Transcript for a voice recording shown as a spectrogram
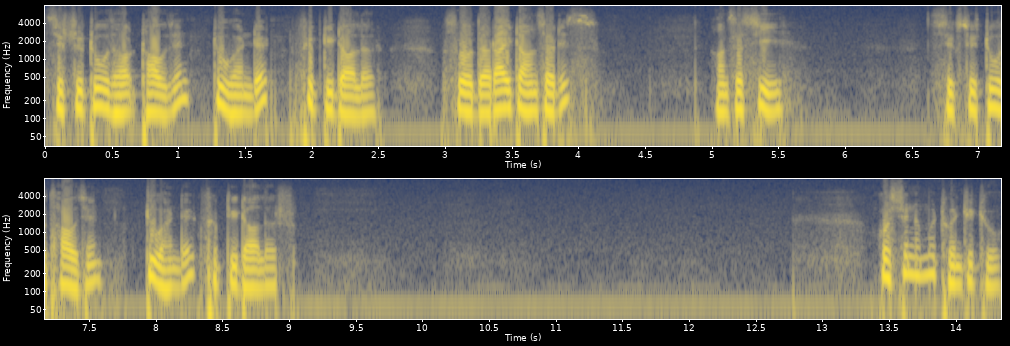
$62,250 so the right answer is answer C $62,250 question number 22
